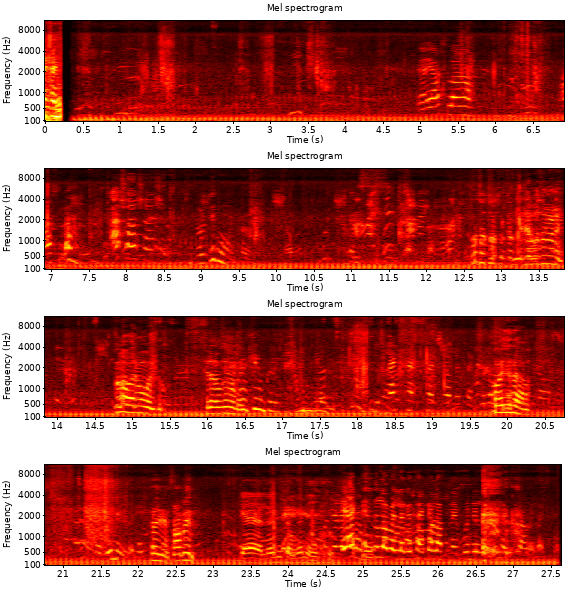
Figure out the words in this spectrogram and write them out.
দেখেন আসলাম। আসলাম। আসো আসো আসো। নর্দিন এটা বোঝানো নেই। দুলাভাইয়ের মোবাইল তো সেটা বোঝানো নেই। ওই যে দাও। এই যে চাপেন একদিন দুলাবের লগে থাকে লাভ নাই বোনের লগে থাকে কামে লাগবে।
